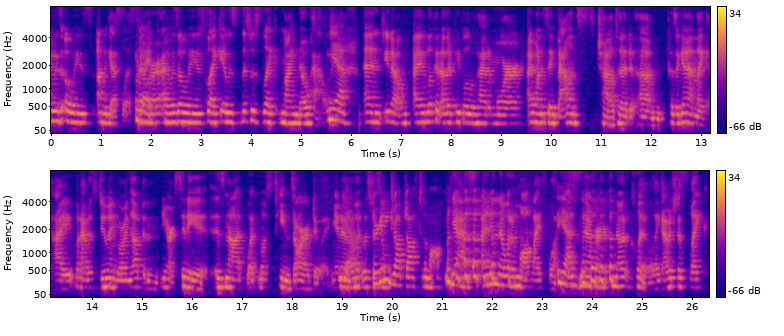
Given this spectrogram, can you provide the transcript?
I was always on a guest list, right. or I was always like it was. This was like my know-how. Like, yeah. And you know, I look look at other people who had a more, I want to say, balanced childhood because um, again like i what i was doing growing up in new york city is not what most teens are doing you know? Yeah. it was they're getting a, dropped off to the mall. Yes. I didn't know what a mall life was. Yes. Never. No clue. Like i was just like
